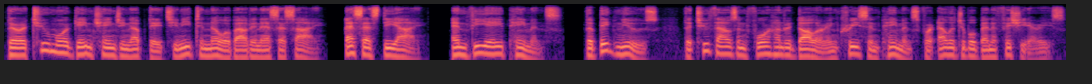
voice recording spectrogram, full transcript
There are two more game-changing updates you need to know about in SSI, SSDI, and VA payments. The big news, the $2,400 increase in payments for eligible beneficiaries.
